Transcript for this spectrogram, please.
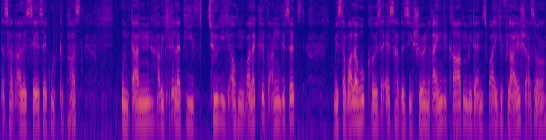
Das hat alles sehr, sehr gut gepasst. Und dann habe ich relativ zügig auch einen Wallergriff angesetzt. Mr. Wallerhook Größe S hatte sich schön reingegraben wieder ins weiche Fleisch. Also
